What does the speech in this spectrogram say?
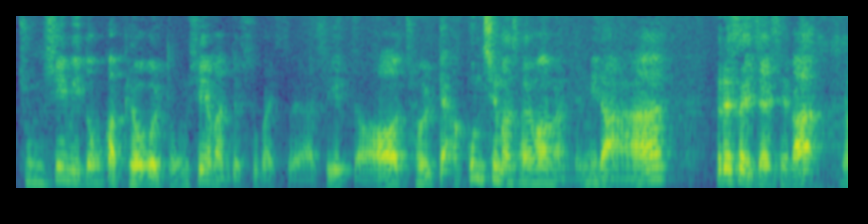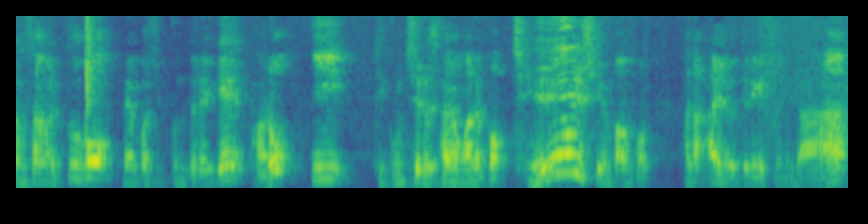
중심 이동과 벽을 동시에 만들 수가 있어요. 아시겠죠? 절대 앞꿈치만 사용하면 안 됩니다. 그래서 이제 제가 영상을 끄고 멤버십 분들에게 바로 이 뒤꿈치를 사용하는 법, 제일 쉬운 방법 하나 알려드리겠습니다.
